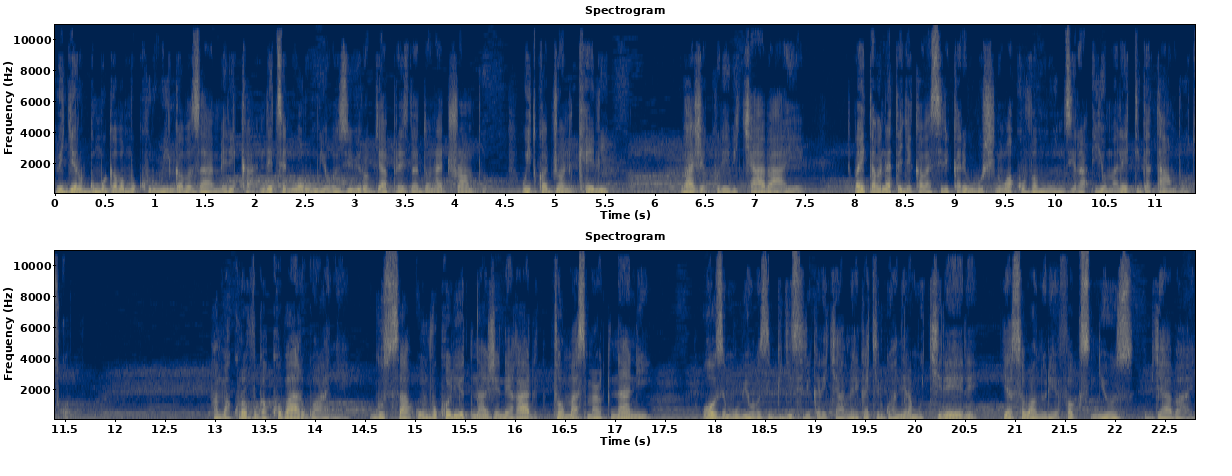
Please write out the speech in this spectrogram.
bigera ubwo umugaba mukuru w'ingabo za amerika ndetse n'uwari umuyobozi w'ibiro bya perezida donald trump witwa john kelly baje kureba icyabaye bahita banategeka abasirikare b'ubushinwa kuva mu nzira iyo malete igatambutswa. Amakuru avuga ko barwanye. Gusa umva uko lieutenant general thomas markinani uhoze mu buyobozi bw'igisirikare cya amerika kirwanira mu kirere yasobanuriye fox news ibyabaye.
